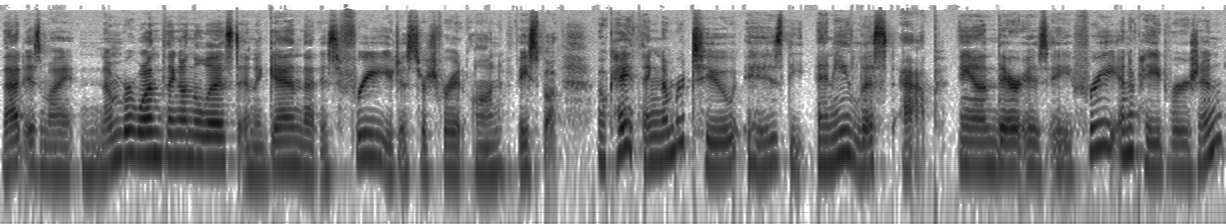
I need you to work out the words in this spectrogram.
that is my number one thing on the list. And again, that is free. You just search for it on Facebook. Okay, thing number two is the AnyList app. And there is a free and a paid version.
